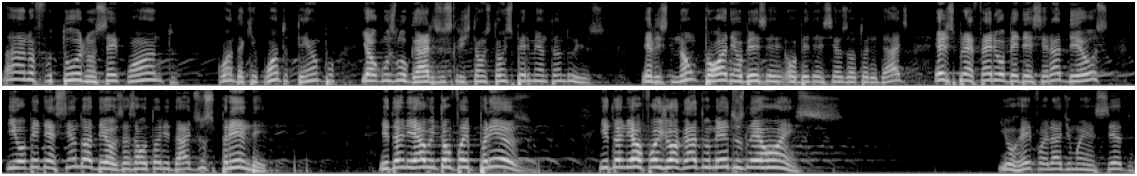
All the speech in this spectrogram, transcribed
Lá no futuro, não sei quanto, quando, daqui quanto tempo, e alguns lugares os cristãos estão experimentando isso. Eles não podem obedecer, obedecer às autoridades, eles preferem obedecer a Deus, e obedecendo a Deus, as autoridades os prendem. E Daniel então foi preso, e Daniel foi jogado no meio dos leões. E o rei foi lá de manhã cedo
